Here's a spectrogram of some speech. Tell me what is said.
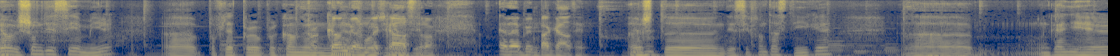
jo, shumë ndjesi e mirë. Uh, po flet për për këngën për këngën me Kastron. Edhe e bëjmë pa gati. Është uh, ndjesi fantastike. Ëh, uh, nga një herë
